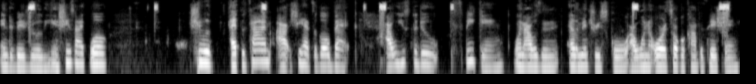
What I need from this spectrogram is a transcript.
individually." And she's like, "Well, she was at the time I, she had to go back. I used to do speaking when I was in elementary school. I won an oratorical competition.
